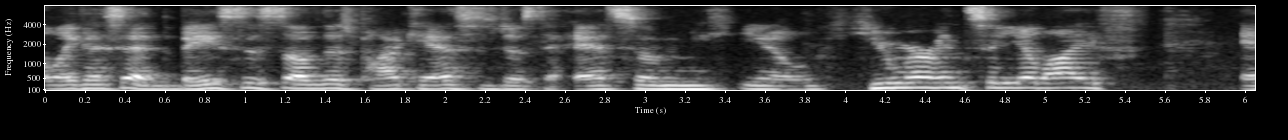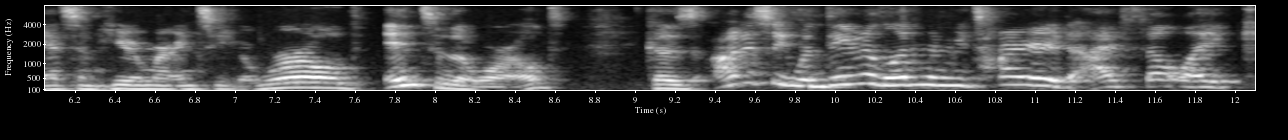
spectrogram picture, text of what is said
like I said, the basis of this podcast is just to add some, you know, humor into your life, add some humor into your world, into the world. Because honestly, when David Letterman retired, I felt like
